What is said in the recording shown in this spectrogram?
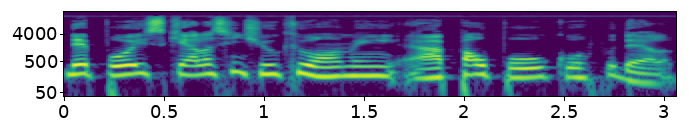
depois que ela sentiu que o homem apalpou o corpo dela.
